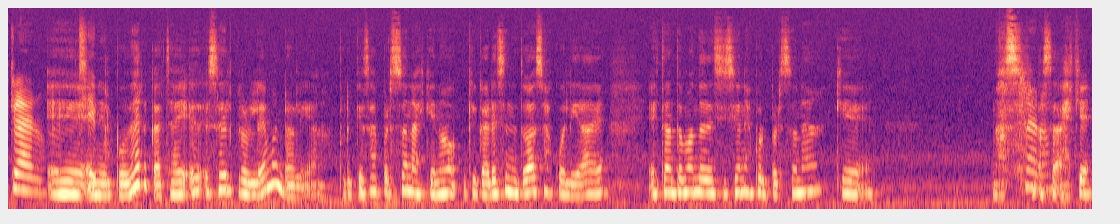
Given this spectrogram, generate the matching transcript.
claro, eh, en el poder, ¿cachai? E-, ese es el problema en realidad, porque esas personas que, no, que carecen de todas esas cualidades están tomando decisiones por personas que... No sé, o sea, es que...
